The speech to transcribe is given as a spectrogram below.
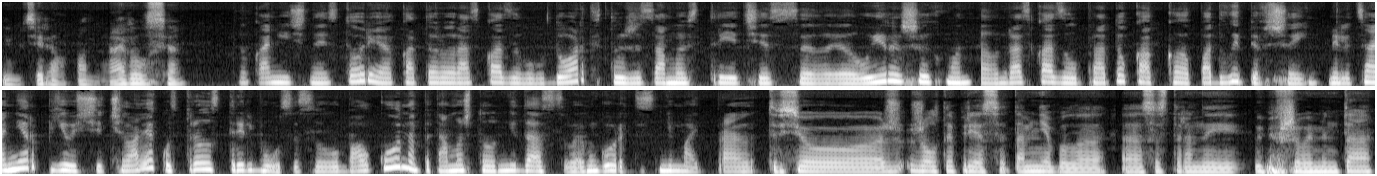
им сериал понравился лаконичная история, которую рассказывал Эдуард в той же самой встрече с э, Уирой Шихман. Он рассказывал про то, как э, подвыпивший милиционер, пьющий человек, устроил стрельбу со своего балкона, потому что он не даст в своем городе снимать про... Это все желтая пресса. Там не было э, со стороны выпившего мента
